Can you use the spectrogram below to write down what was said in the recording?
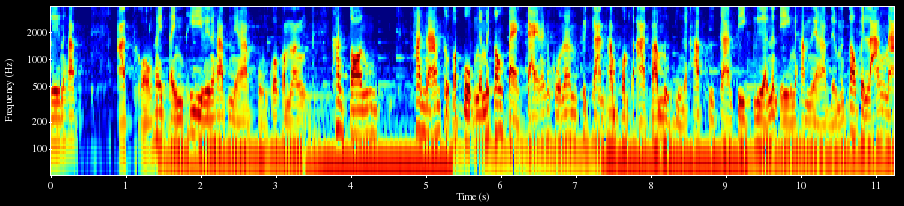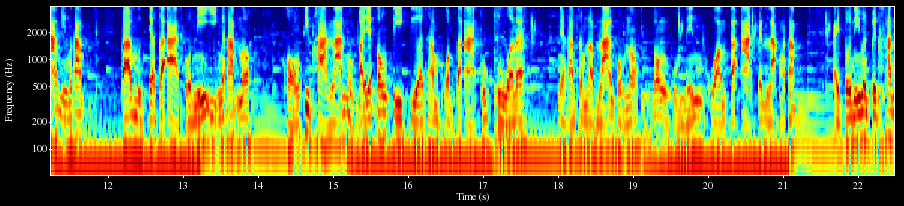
เลยนะครับ อัดของให้เต็มที่เลยนะครับเนี่ยครับผมก็กำลังขั้นตอนถ้าน้ำสกปรกเนี่ยไม่ต้องแปลกใจนะทุกคนนะมันเป็นการทำความสะอาดปลาหมึกอยู่นะครับคือการตีเกลือนั่นเองนะครับเนี่ยครับเดี๋ยวมันต้องไปล้างน้ำอีกนะครับปลาหมึกจะสะอาดกว่านี้อีกนะครับเนาะของที่ผ่านร้านผมไปจะต้องตีเกลือทำความสะอาดทุกตัวนะเนี่ยครับสำหรับร้านผมเนาะต้องผมเน้นความสะอาดเป็นหลักนะครับ ไอตัวนี้มันเป็นขั้น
